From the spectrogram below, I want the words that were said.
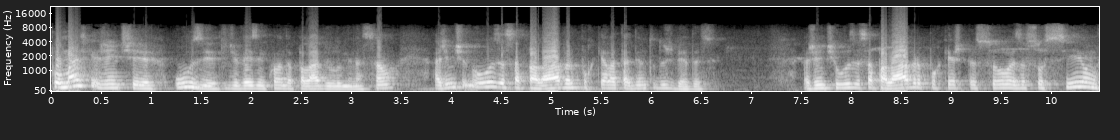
por mais que a gente use de vez em quando a palavra iluminação, a gente não usa essa palavra porque ela está dentro dos Vedas. A gente usa essa palavra porque as pessoas associam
